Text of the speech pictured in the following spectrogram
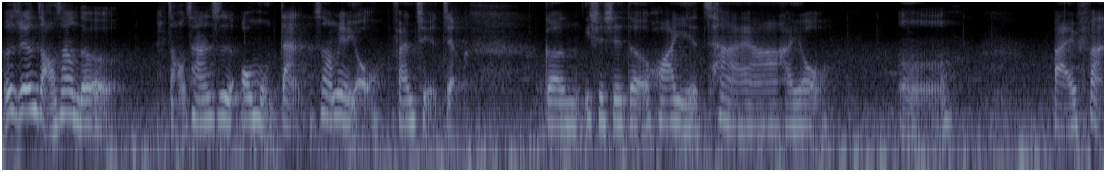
而今天早上的早餐是欧姆蛋，上面有番茄酱，跟一些些的花椰菜啊，还有嗯白饭。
